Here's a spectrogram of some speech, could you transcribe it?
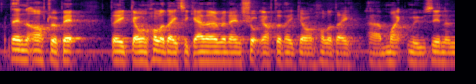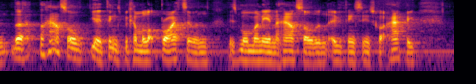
then after a bit, they go on holiday together. And then shortly after they go on holiday, uh, Mike moves in. And the, the household, you know, things become a lot brighter. And there's more money in the household. And everything seems quite happy.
